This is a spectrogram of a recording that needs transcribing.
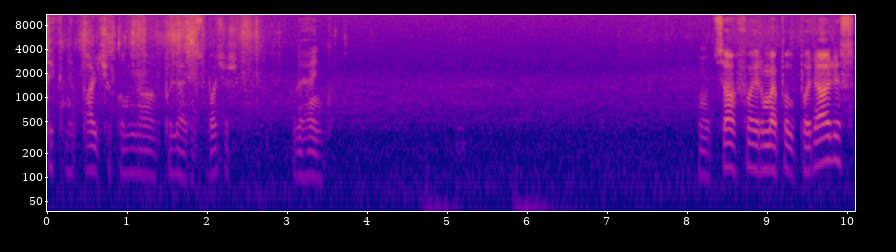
Тикне пальчиком на Polaris, бачиш? Легенько. Оця Fire Maple Polaris.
